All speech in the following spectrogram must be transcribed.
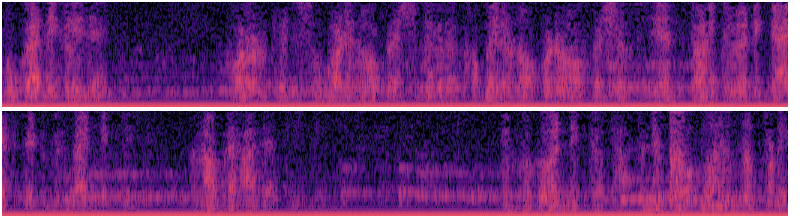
ભૂકા નીકળી જાય. કોલોરોફેન સુગાડે ઓપરેશન કરે, ખબર ન પડે ઓપરેશન જાય ત્રણ કિલોની ગાંઠ પેટમાં બહાર નીકળી જાય. આપણે હાજર થઈ જાય ભગવાનની કથા. આપણને ખબર ન પડે.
